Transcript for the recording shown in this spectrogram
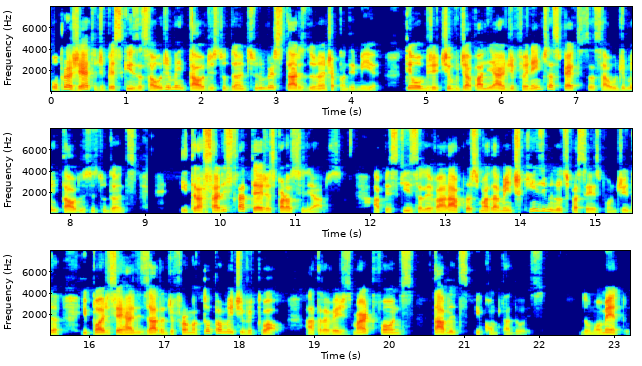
O projeto de pesquisa Saúde Mental de Estudantes Universitários durante a pandemia tem o objetivo de avaliar diferentes aspectos da saúde mental dos estudantes e traçar estratégias para auxiliá-los. A pesquisa levará aproximadamente 15 minutos para ser respondida e pode ser realizada de forma totalmente virtual, através de smartphones, tablets e computadores. No momento,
